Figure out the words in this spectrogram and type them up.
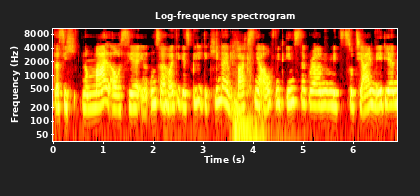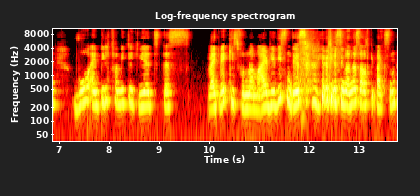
dass ich normal aussehe? In unser heutiges Bild, die Kinder wachsen ja auf mit Instagram, mit sozialen Medien, wo ein Bild vermittelt wird, das weit weg ist von normal. Wir wissen das. Wir sind anders aufgewachsen.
